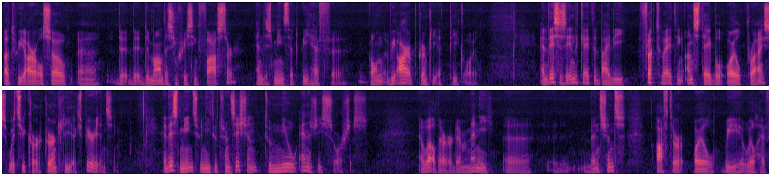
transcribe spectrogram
but we are also, uh, the, the demand is increasing faster and this means that we have uh, gone, we are currently at peak oil. And this is indicated by the fluctuating unstable oil price which we are currently experiencing. And this means we need to transition to new energy sources. And well, there are, there are many uh, mentioned after oil, we will have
